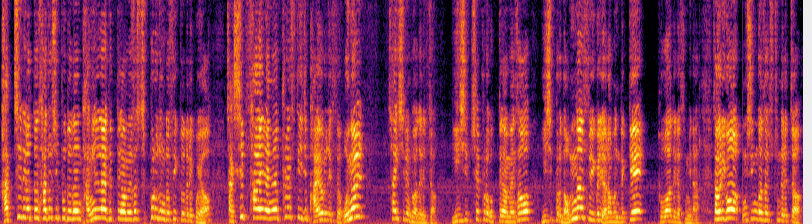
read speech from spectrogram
같이 드렸던 사조시푸드는 당일날 급등하면서 10% 정도 수익도 드렸고요. 자, 14일에는 프레스티지 바이오로직스 오늘 차익 실현 도와드렸죠. 27% 급등하면서 20% 넘는 수익을 여러분들께 도와드렸습니다. 자, 그리고 공신건설 추천드렸죠.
